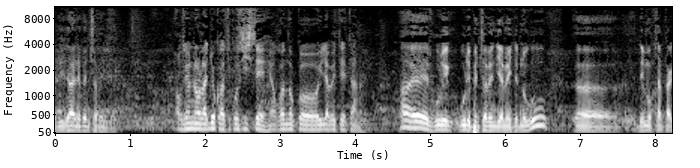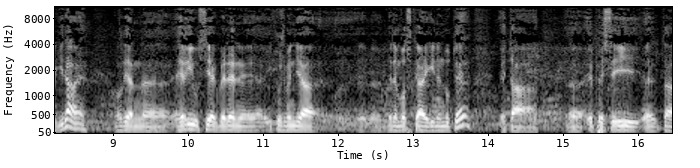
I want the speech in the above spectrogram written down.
Hori da ene pentsamendia. Horten nola jokatuko ziste, horrendoko hilabeteetan? Ah, ez, gure, gure pentsamendia meiten dugu, uh, demokratak gira, eh? Ordean, uh, herri uziak beren uh, ikusmendia beren boska eginen dute, eta uh, EPSI eta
